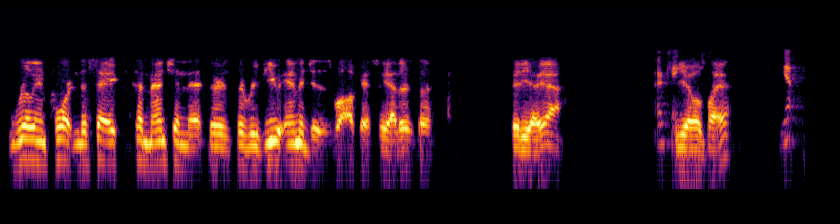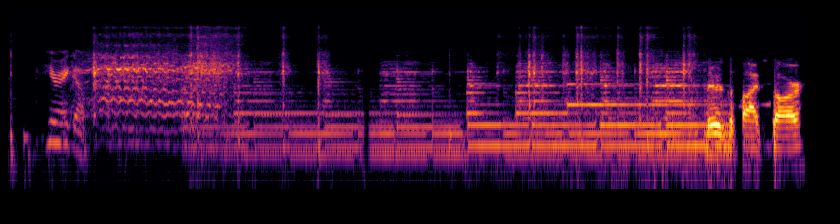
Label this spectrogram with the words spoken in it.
really important to say to mention that there's the review images as well. Okay, so yeah, there's the video. Yeah. Okay. You able to play it? Yep. Here I go. There's the five star.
